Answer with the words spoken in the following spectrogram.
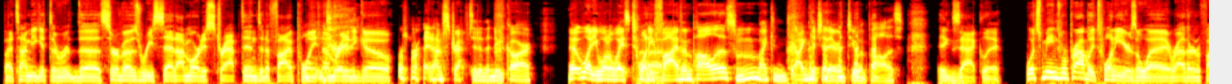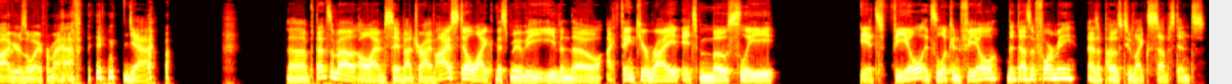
By the time you get the the servos reset, I'm already strapped into the five point and I'm ready to go. right, I'm strapped into the new car. Uh, What you want to waste Uh-huh. 25 Impalas? Hmm, I can, I can get you there in two Impalas. exactly. Which means we're probably 20 years away rather than five years away from it happening. Yeah. Uh, but that's about all I have to say about Drive. I still like this movie, even though I think you're right. It's mostly its feel, its look and feel that does it for me, as opposed to like substance.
